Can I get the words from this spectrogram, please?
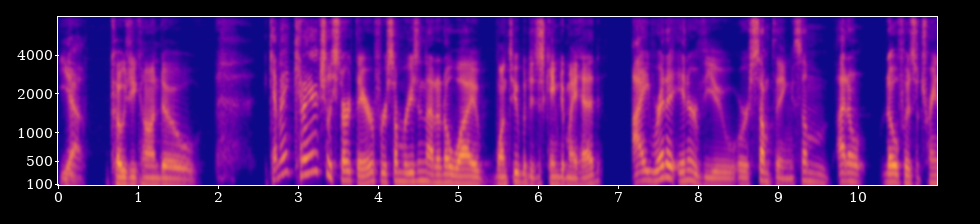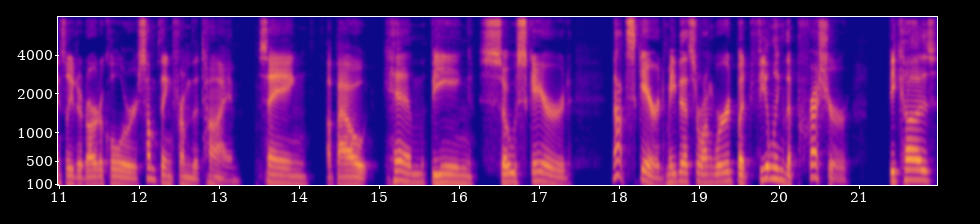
Yeah, Koji Kondo. Can I can I actually start there for some reason? I don't know why I want to, but it just came to my head. I read an interview or something, some I don't know if it was a translated article or something from the time saying about him being so scared, not scared, maybe that's the wrong word, but feeling the pressure because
